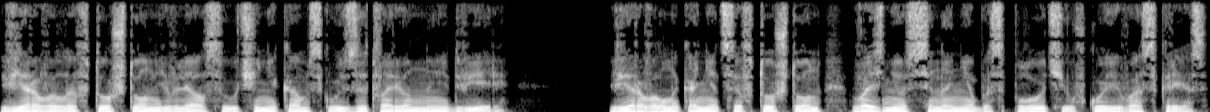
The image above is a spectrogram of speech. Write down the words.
веровал и в то, что он являлся ученикам сквозь затворенные двери, веровал, наконец, и в то, что он вознесся на небо с плотью, в коей воскрес,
